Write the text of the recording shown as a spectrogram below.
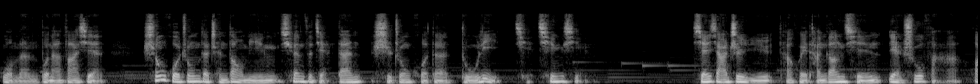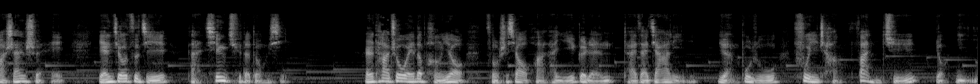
我们不难发现，生活中的陈道明圈子简单，始终活得独立且清醒。闲暇之余，他会弹钢琴、练书法、画山水，研究自己感兴趣的东西。而他周围的朋友总是笑话他一个人宅在家里，远不如赴一场饭局有意义。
